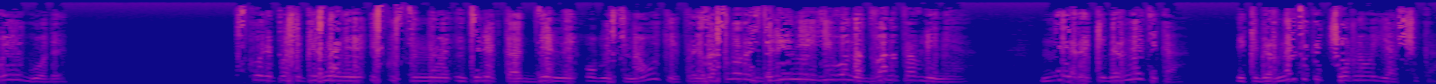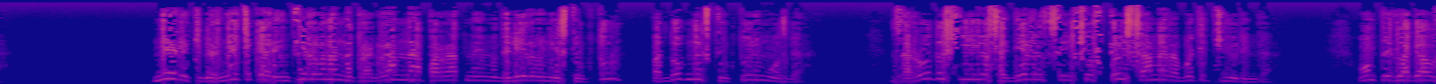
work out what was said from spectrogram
нулевые годы. Вскоре после признания искусственного интеллекта отдельной областью науки произошло разделение его на два направления – нейрокибернетика и кибернетика черного ящика. Нейрокибернетика ориентирована на программно-аппаратное моделирование структур, подобных структуре мозга. Зародыш ее содержится еще в той самой работе Тьюринга. Он предлагал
